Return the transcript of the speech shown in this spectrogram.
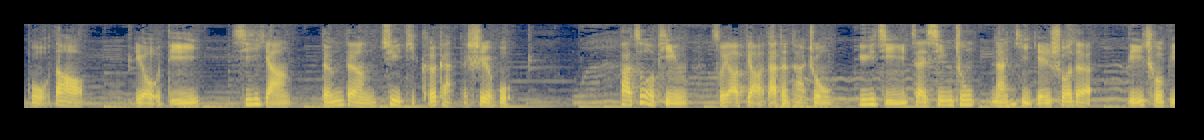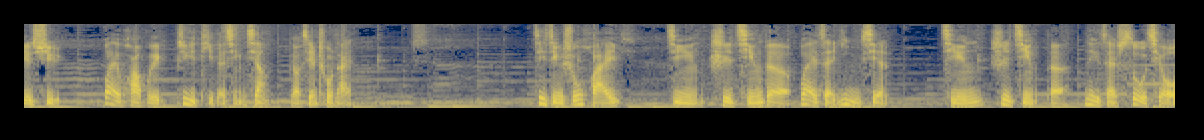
古道、柳笛、夕阳等等具体可感的事物，把作品所要表达的那种淤积在心中难以言说的离愁别绪，外化为具体的形象表现出来。借景抒怀，景是情的外在映现，情是景的内在诉求，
